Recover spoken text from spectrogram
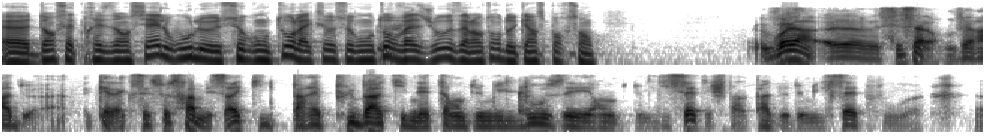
dans cette présidentielle où le second tour, l'accès au second tour va se jouer aux alentours de 15% voilà, euh, c'est ça. on verra de quel accès ce sera, mais c'est vrai qu'il paraît plus bas qu'il n'était en 2012 et en 2017. Et je parle pas de 2007 où euh,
